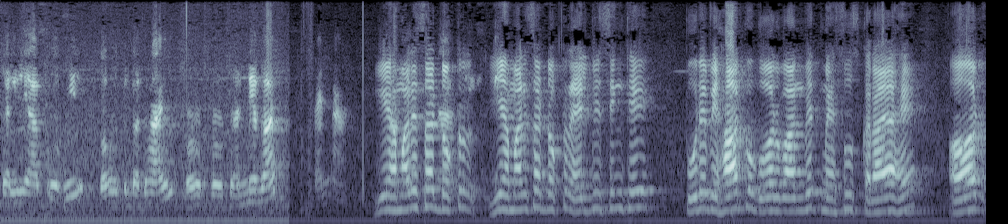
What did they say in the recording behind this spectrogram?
चलिए आपको भी बहुत बधाई बहुत बहुत धन्यवाद। धन्यवाद। ये हमारे साथ डॉक्टर ये हमारे साथ डॉक्टर एलबी सिंह थे। पूरे बिहार को गौरवान्वित महसूस कराया है और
